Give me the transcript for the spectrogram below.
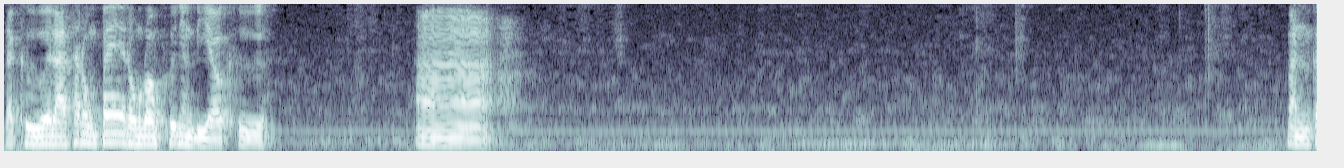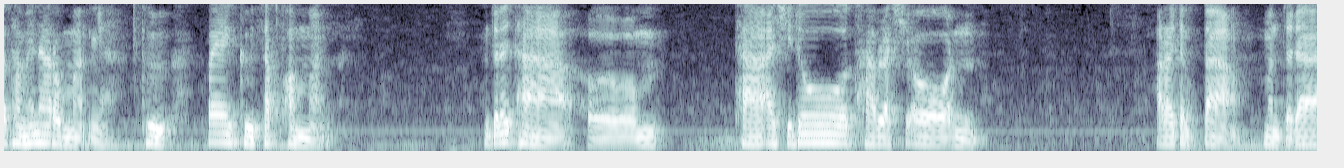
แต่คือเวลาถ้าลงแป้งลงรองพื้นอย่างเดียวคืออ่า มันก็ทำให้หน้าเรามันไงคือแป้งคือซับความมัน มันจะได้ทาเอ่อทาอายแชโดว์ทาบลัชออนอะไรต่างๆ มันจะได้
